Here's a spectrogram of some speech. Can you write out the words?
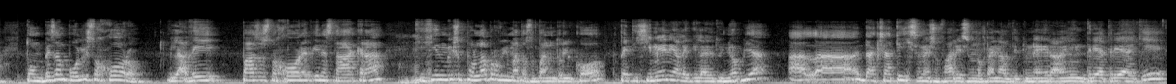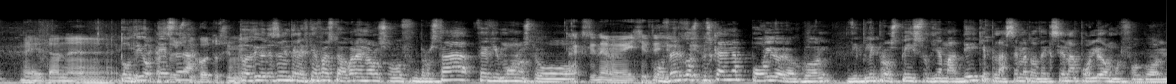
2-3. Τον παίζαν πολύ στο χώρο. Δηλαδή, πάσα στο χώρο, έβγαινε στα άκρα και είχε δημιουργήσει πολλά προβλήματα στον Πανετολικό. Πετυχημένη αλλαγή δηλαδή του Νιόμπια, αλλά εντάξει, ατύχησε να ισοφαρίσει με το πέναλτι του Νέιρα. Είναι 3-3 εκεί. Ναι, ήταν. ε, Το 2-4, ήταν καθοριστικό το σημείο. το 2-4 είναι η τελευταία φάση του αγώνα, είναι όλος μπροστά, φεύγει μόνος του. Εντάξει, ναι, με είχε Ο τελειώσει. Βέργος που κάνει ένα πολύ ωραίο γκολ. Διπλή προσποίηση στο διαμαντί και πλασέ με το δεξί. Ένα πολύ όμορφο γκολ.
